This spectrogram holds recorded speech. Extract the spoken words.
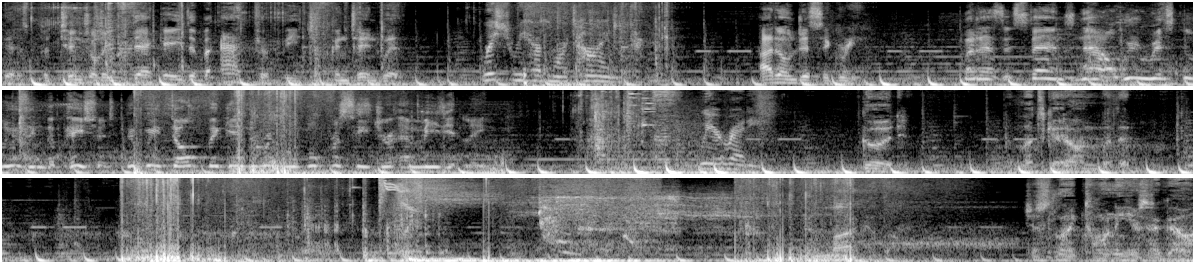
There's potentially decades of atrophy to contend with. Wish we had more time. I don't disagree. But as it stands now, we risk losing the patient if we don't begin the removal procedure immediately. We're ready. Good. Then let's get on with it. Remarkable. Just like 20 years ago.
